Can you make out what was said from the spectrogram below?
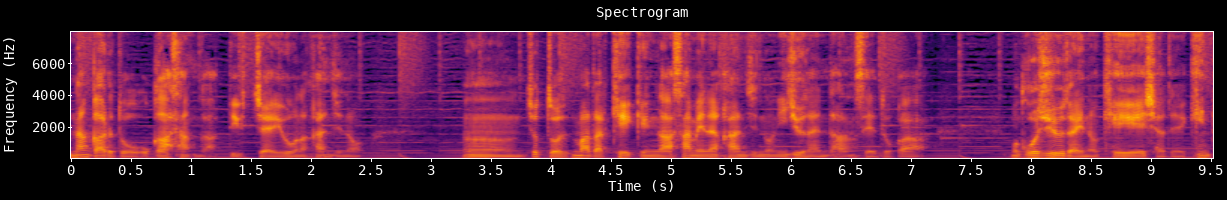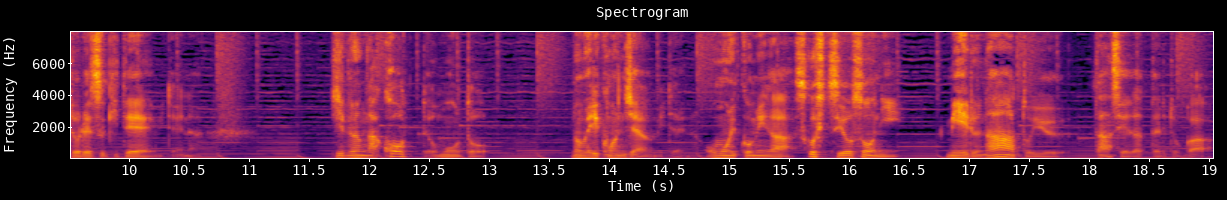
なんかあるとお母さんがって言っちゃうような感じの、うん、ちょっとまだ経験が浅めな感じの20代の男性とか、ま50代の経営者で筋トレ好きで、みたいな。自分がこうって思うと、のめり込んじゃうみたいな。思い込みが少し強そうに見えるなという男性だったりとか、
